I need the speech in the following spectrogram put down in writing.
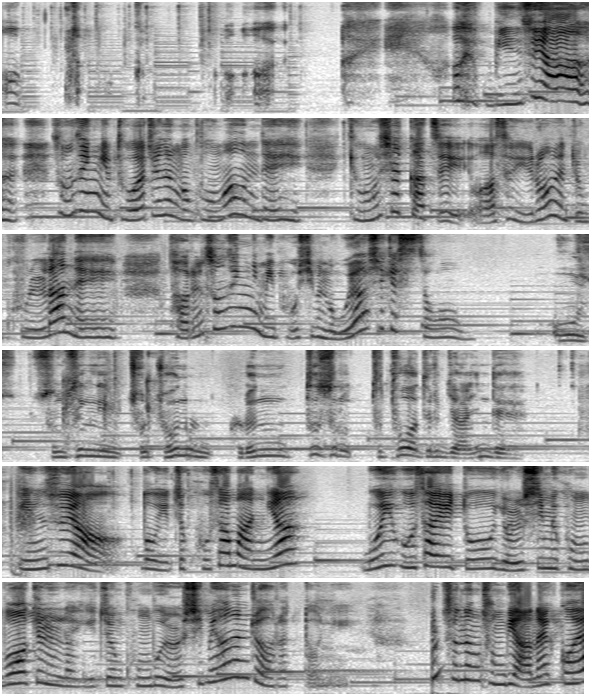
어, 자, 그, 어, 어, 아, 민수야, 선생님 도와주는 건 고마운데 교무실까지 와서 이러면 좀 곤란해. 다른 선생님이 보시면 오해하시겠어. 오, 선생님, 저, 저는 그런 뜻으로 도, 도와드린 게 아닌데. 민수야, 너 이제 고3 아니야? 모의고사에도 열심히 공부하길래 이젠 공부 열심히 하는 줄 알았더니 수능 준비 안 할 거야?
